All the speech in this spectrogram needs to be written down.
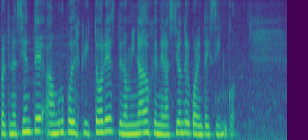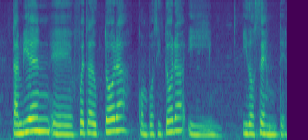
perteneciente a un grupo de escritores denominado Generación del 45. También eh, fue traductora, compositora y, y docente.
